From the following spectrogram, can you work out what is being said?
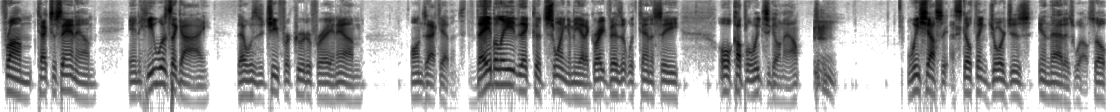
from Texas A&M, and he was the guy that was the chief recruiter for A&M on Zach Evans. They believe they could swing him. He had a great visit with Tennessee, oh, a couple of weeks ago now. we shall see. I still think Georgia's in that as well. So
